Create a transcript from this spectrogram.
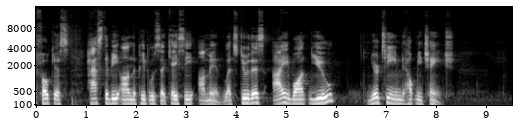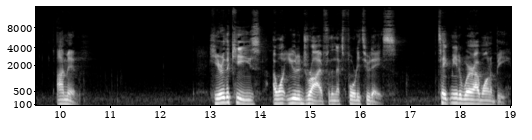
focus has to be on the people who said, Casey, I'm in. Let's do this. I want you and your team to help me change. I'm in. Here are the keys. I want you to drive for the next 42 days. Take me to where I want to be.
